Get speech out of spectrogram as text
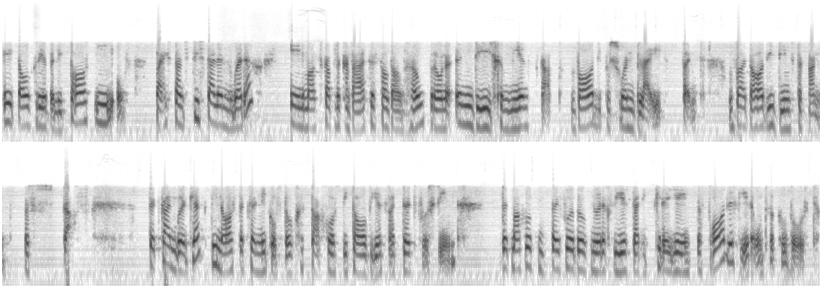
het dalk rehabilitasie of bystandstoestelle nodig en maatskaplike werker sal dan hulpbronne in die gemeenskap waar die persoon bly vind wat daardie dienste kan verskaf. Dit kan moontlik die naaste kliniek of tog daghospitaal wees wat dit voorsien. Dit mag ook byvoorbeeld nodig wees dat die kliënt se vaardighede ontwikkel word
